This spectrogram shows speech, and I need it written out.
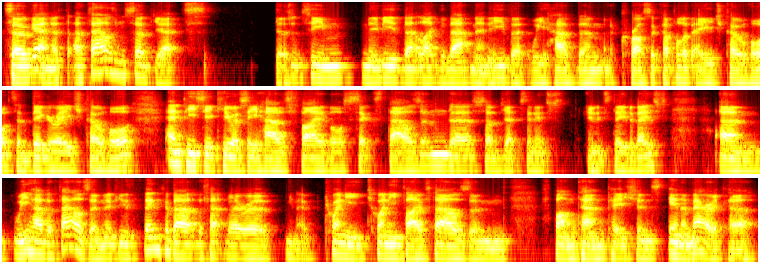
So again, a, a thousand subjects doesn't seem maybe that like that many, but we have them across a couple of age cohorts, a bigger age cohort. NPC QIC has five or six thousand uh, subjects in its in its database. Um, we have a thousand. If you think about the fact there are, you know, 20, 25,000 Fontan patients in America,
